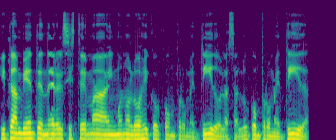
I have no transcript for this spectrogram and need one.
y también tener el sistema inmunológico comprometido, la salud comprometida.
